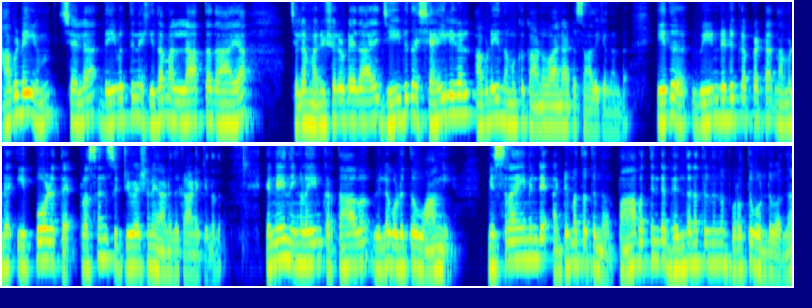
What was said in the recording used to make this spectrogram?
അവിടെയും ചില ദൈവത്തിന് ഹിതമല്ലാത്തതായ ചില മനുഷ്യരുടേതായ ജീവിത ശൈലികൾ അവിടെയും നമുക്ക് കാണുവാനായിട്ട് സാധിക്കുന്നുണ്ട്. ഇത് വീണ്ടെടുക്കപ്പെട്ട നമ്മുടെ ഇപ്പോഴത്തെ പ്രസന്റ് സിറ്റുവേഷനെയാണ് ഇത് കാണിക്കുന്നത്. എന്നെയും നിങ്ങളെയും കർത്താവ് വില കൊടുത്ത് വാങ്ങി മിസ്രൈമിന്റെ അടിമത്തത്തിൽ നിന്നും പാപത്തിന്റെ ബന്ധനത്തിൽ നിന്നും പുറത്തു കൊണ്ടുവന്ന്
